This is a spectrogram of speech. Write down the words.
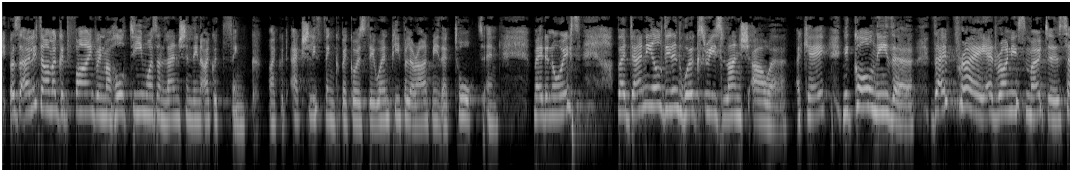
It was the only time I could find when my whole team was on lunch and then I could think. I could actually think because there weren't people around me that talked and made a noise. But Daniel didn't work through his lunch hour. Okay. Nicole neither. They pray at Ronnie's Motors. So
